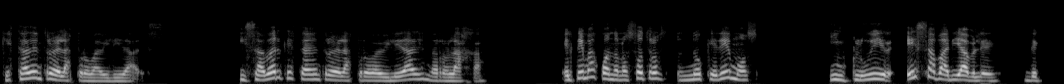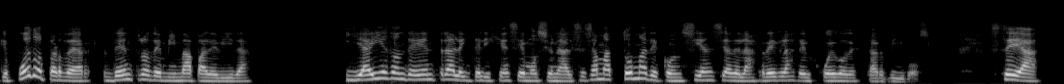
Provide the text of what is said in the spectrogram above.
que está dentro de las probabilidades. Y saber que está dentro de las probabilidades me relaja, el tema es cuando nosotros no queremos incluir esa variable de que puedo perder dentro de mi mapa de vida. Y ahí es donde entra la inteligencia emocional. Se llama toma de conciencia de las reglas del juego de estar vivos. Sea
